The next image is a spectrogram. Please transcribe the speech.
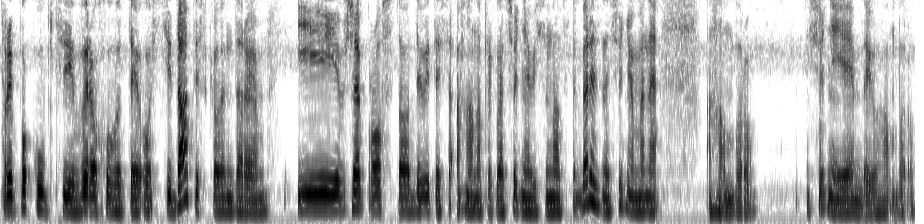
при покупці вирахувати ось ці дати з календарем. І вже просто дивитися, ага, наприклад, сьогодні 18 березня, сьогодні у мене гамборо. І сьогодні я їм даю гамборо.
